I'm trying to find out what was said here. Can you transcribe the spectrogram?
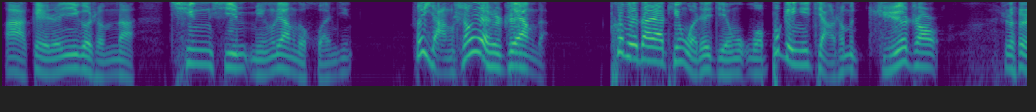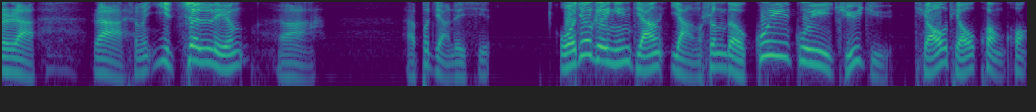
啊，给人一个什么呢？清新明亮的环境。说养生也是这样的。特别大家听我这节目，我不给你讲什么绝招，是不是啊？是吧？什么一针灵，是吧？啊，不讲这些，我就给您讲养生的规规矩矩、条条框框。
